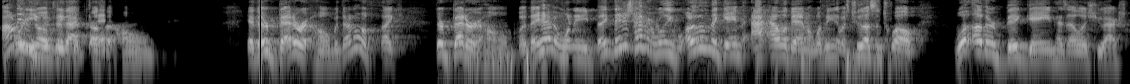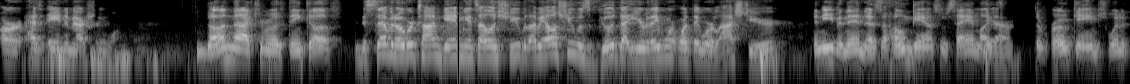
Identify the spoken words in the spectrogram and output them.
I don't or even know if they're that tough at home. Yeah, they're better at home, but I don't know if like they're better at home, but they haven't won any. They, they just haven't really, other than the game at Alabama. I think it was 2012. What other big game has LSU actually or has A and M actually won? None that I can really think of. The seven overtime game against LSU, but I mean LSU was good that year. They weren't what they were last year. And even then, as a home game, that's what I'm saying. Like yeah. the road games, when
